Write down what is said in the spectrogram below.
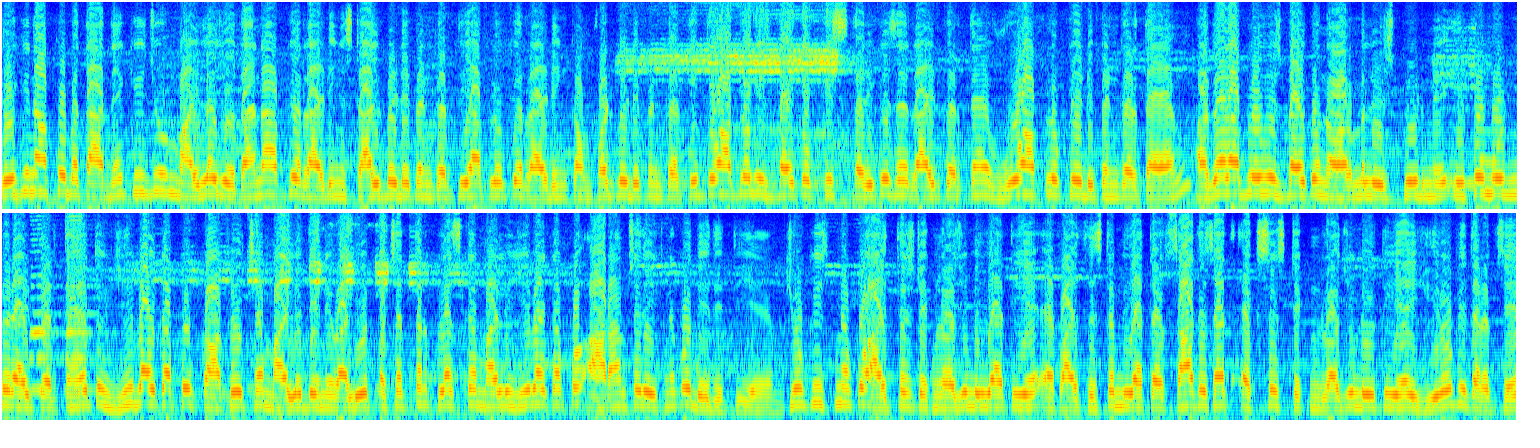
लेकिन आपको बता दें की जो माइलेज होता है ना, आपके राइडिंग स्टाइल पे डिपेंड करती है, आप लोग के राइडिंग कंफर्ट पे डिपेंड करती है तो आप लोग इस बाइक को किस तरीके से राइड करते हैं, वो आप लोग पे डिपेंड करता है। अगर आप लोग इस बाइक को नॉर्मल स्पीड में, इको मोड में राइड करते हैं तो ये बाइक आपको काफ़ी अच्छा माइलेज देने वाली है पचहत्तर प्लस का माइलेज ये बाइक आपको आराम से देखने को दे देती है। क्योंकि इसमें आपको आईथस टेक्नोलॉजी मिल जाती है एफआई सिस्टम मिल जाता है साथ ही साथ एक्सेस टेक्नोलॉजी मिलती है हीरो की तरफ़ से।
